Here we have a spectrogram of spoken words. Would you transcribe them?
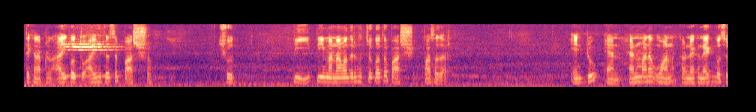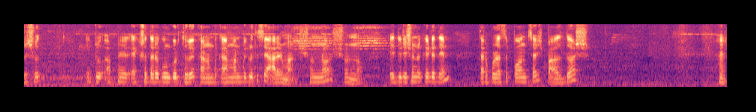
দেখেন আপনার আই কত? আই হইতেছে পাঁচশো। সুদ পি পি মানে আমাদের হচ্ছে কত? পাঁচশো পাঁচ হাজার। ইন্টু এন এন মানে ওয়ান কারণ এখানে এক বছরের সুদ। একটু আপনার একশো দ্বারা গুণ করতে হবে, কারণ কার মান বের করতেছে? আর এর মান। শূন্য শূন্য। এই দুটো শূন্য কেটে দেন। তারপর আছে পঞ্চাশ, পাঁচ, দশ। হ্যাঁ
